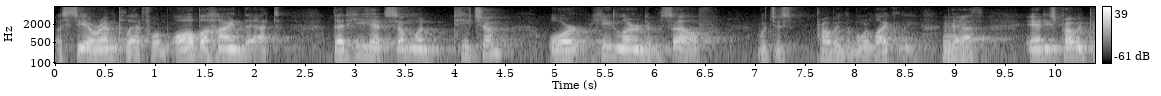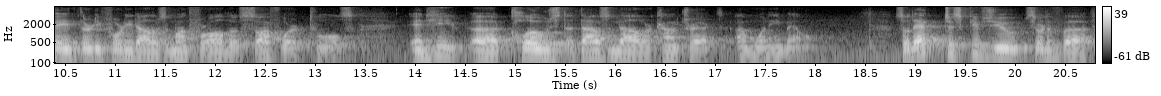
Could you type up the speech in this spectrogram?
a CRM platform, all behind that, that he had someone teach him or he learned himself, which is probably the more likely mm-hmm. path. And he's probably paying $30, $40 a month for all those software tools. And he uh, closed a $1,000 contract on one email. So that just gives you sort of a,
